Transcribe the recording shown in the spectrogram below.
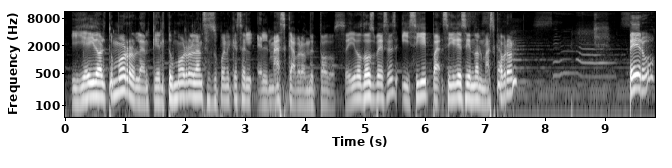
Y he ido al Tomorrowland, que el Tomorrowland se supone que es el, el más cabrón de todos. He ido dos veces y sí, sigue siendo el más cabrón. Pero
